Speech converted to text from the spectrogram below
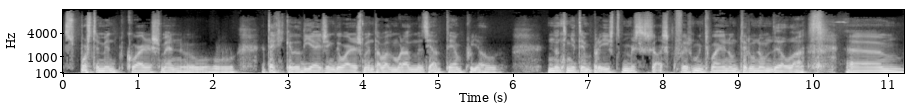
supostamente porque o Irishman o, a técnica do de-aging do Irishman estava demorar demasiado tempo e ele não tinha tempo para isto, mas acho que fez muito bem a não meter o nome dele lá. Um,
